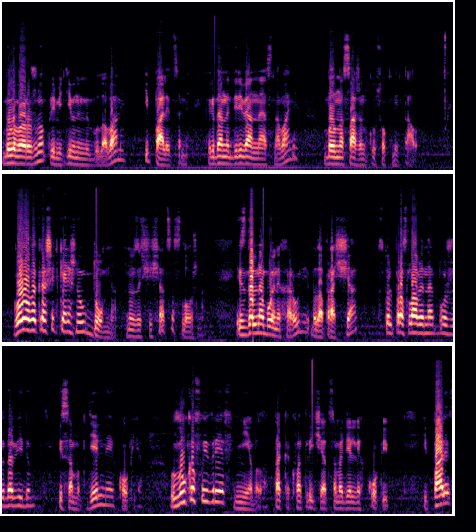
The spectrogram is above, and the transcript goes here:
было вооружено примитивными булавами и палицами, когда на деревянное основание был насажен кусок металла. Головы крошить, конечно, удобно, но защищаться сложно. Из дальнобойных орудий была проща, столь прославленная позже Давидом, и самодельные копья. Луков у евреев не было, так как в отличие от самодельных копий и палец,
